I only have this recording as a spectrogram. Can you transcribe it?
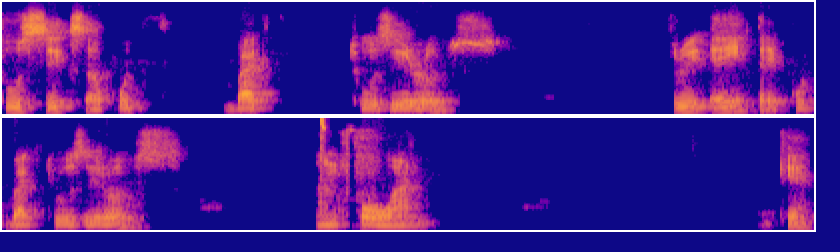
2, 6, I'll put back two zeros. 3, 8, I put back two zeros. And 4, 1. Okay.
